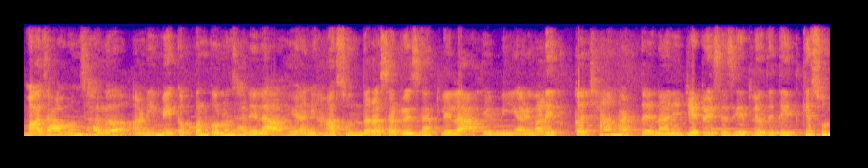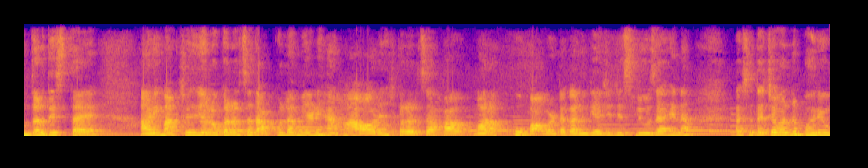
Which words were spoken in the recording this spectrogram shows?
माझं आवरून झालं आणि मेकअप पण करून झालेला आहे आणि हा सुंदर असा ड्रेस घातलेला आहे मी. आणि मला इतकं छान वाटतंय ना आणि जे ड्रेसेस घेतले होते ते इतके सुंदर दिसत आहे आणि मागच्या येलो कलरचा दाखवला मी आणि हा हा ऑरेंज कलरचा हा मला खूप आवडता कारण की याची जी स्लीव्ज आहे ना असं त्याच्यावरनं भरीव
